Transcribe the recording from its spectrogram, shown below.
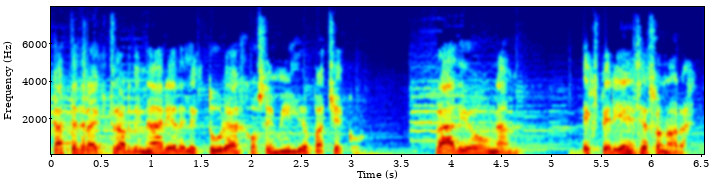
Cátedra Extraordinaria de Lectura José Emilio Pacheco. Radio UNAM. Experiencia sonora.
